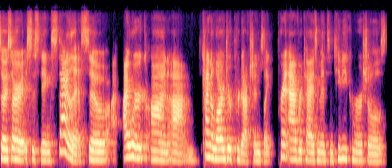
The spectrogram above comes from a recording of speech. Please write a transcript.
So I started assisting stylists. So I work on um, kind of larger productions like print advertisements and TV commercials.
